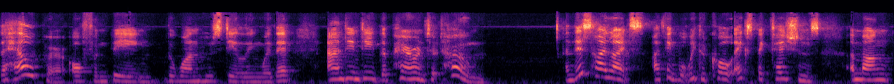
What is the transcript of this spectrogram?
the helper often being the one who's dealing with it, and indeed the parent at home. And this highlights, I think, what we could call expectations among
